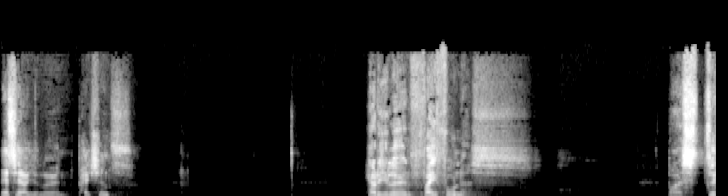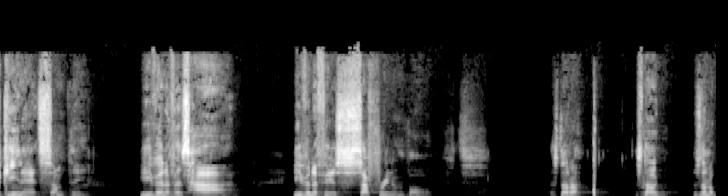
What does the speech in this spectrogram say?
that's how you learn patience. How do you learn faithfulness? By sticking at something, even if it's hard, even if there's suffering involved. It's not a, it's not, a, it's not a,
